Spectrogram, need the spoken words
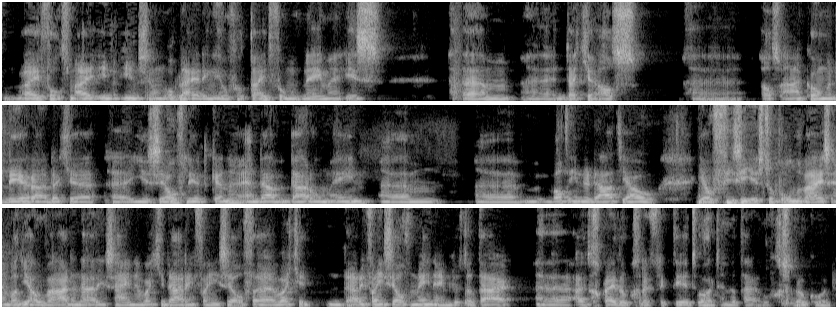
waar je volgens mij in, in zo'n opleiding heel veel tijd voor moet nemen, is um, dat je als, als aankomend leraar dat je jezelf leert kennen en daar, daaromheen uh, wat inderdaad jouw, jouw visie is op onderwijs en wat jouw waarden daarin zijn en wat je daarin van jezelf, wat je daarin van jezelf meeneemt. Dus dat daar uitgebreid op gereflecteerd wordt en dat daarover gesproken wordt.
